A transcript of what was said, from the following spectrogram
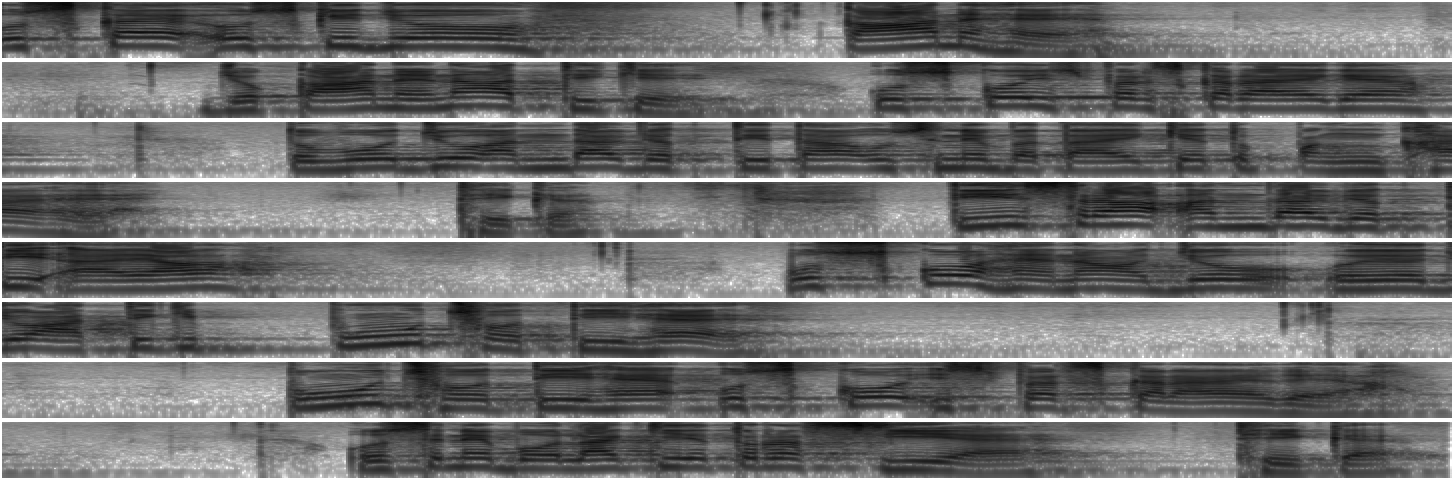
उसका, उसकी जो कान है, जो कान है ना हाथी के, उसको स्पर्श कराया गया। तो वो जो अंधा व्यक्ति था, उसने बताया कि तो पंखा है। ठीक है। तीसरा अंधा व्यक्ति आया, उसको है ना, जो जो हाथी की पूंछ होती है, पूंछ होती है, उसको स्पर्श कराया गया। उसने बोला कि ये तो रस्सी है। ठीक है।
